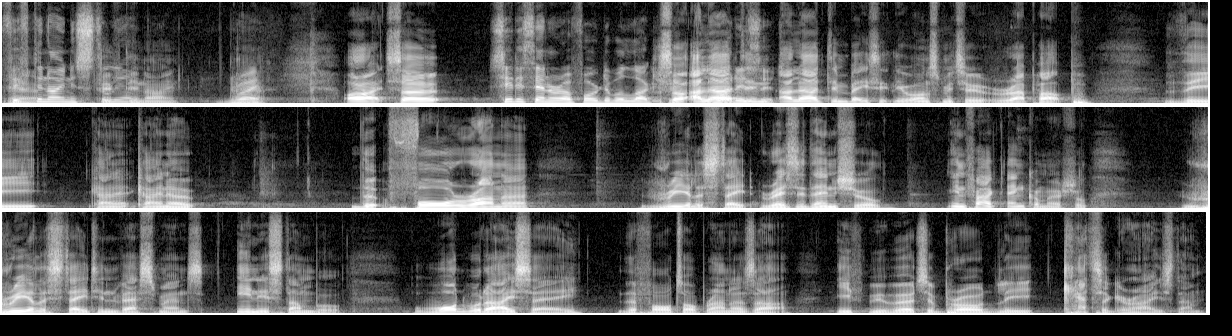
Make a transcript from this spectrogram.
59 is still young. 59. right. All right. So City center affordable luxury. So Aladdin, it? Aladdin basically wants me to wrap up the kind of kind of the forerunner real estate, residential, in fact, and commercial real estate investments in Istanbul. What would I say the four top runners are if we were to broadly categorize them?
